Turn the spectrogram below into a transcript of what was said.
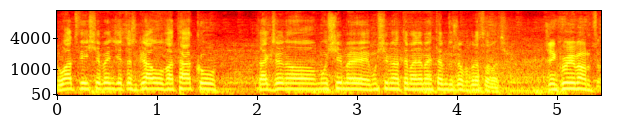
łatwiej się będzie też grało w ataku. Także no, musimy, musimy nad tym elementem dużo popracować. Dziękuję bardzo.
